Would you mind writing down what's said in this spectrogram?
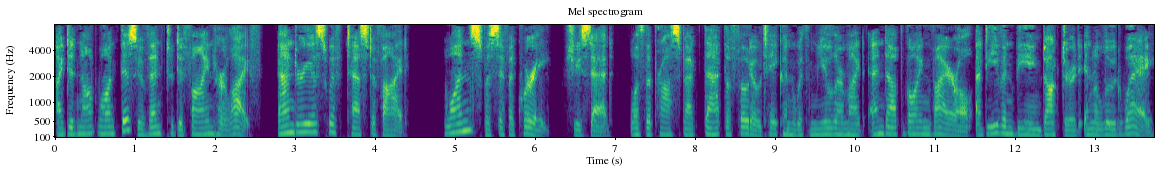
I did not want this event to define her life, Andrea Swift testified. One specific worry, she said, was the prospect that the photo taken with Mueller might end up going viral and even being doctored in a lewd way.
